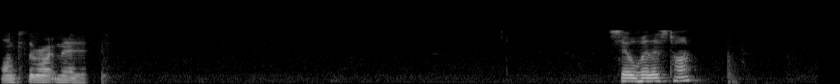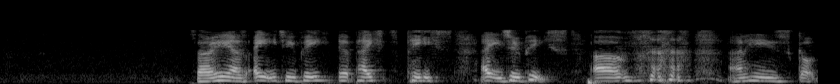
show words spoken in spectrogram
On to the right mid. Silver this time. So he has 82 p uh, pace piece, 82 piece, um, and he's got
